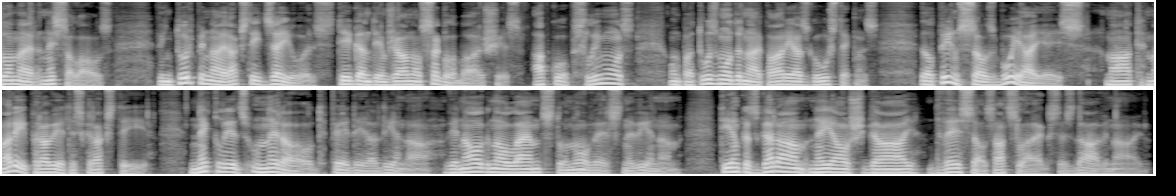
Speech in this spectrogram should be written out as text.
tomēr nesalauza. Viņa turpināja rakstīt dzējoļus, tie gan diemžēl nav saglabājušies, apkopa slimos un pat uzmodināja pārējās gūsteknes. Vēl pirms savas bojājējas māte Marija pravietiski rakstīja: Nekliedz un neraudi pēdējā dienā, vienalga nav lemts to novērst nevienam. Tiem, kas garām nejauši gāja, dvēseles atslēgas es dāvināju.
